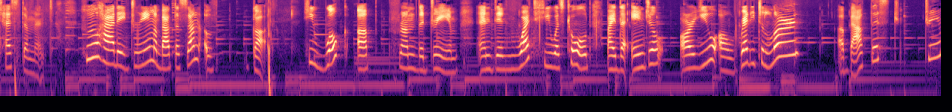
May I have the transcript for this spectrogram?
Testament who had a dream about the Son of God. He woke up from the dream and did what he was told by the angel. Are you all ready to learn about this dream?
